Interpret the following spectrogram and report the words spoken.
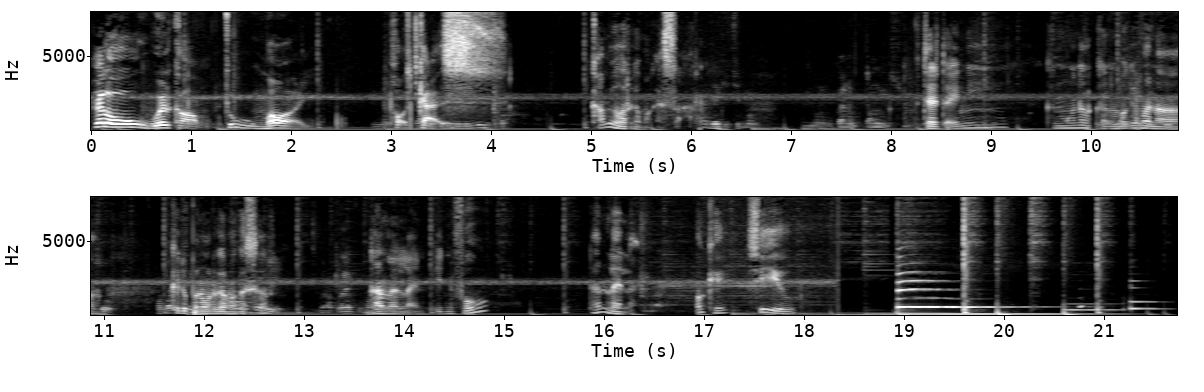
Hello, welcome to my podcast. Kami warga Makassar. Cerita ini akan mengenalkan bagaimana kehidupan warga Makassar dan lain-lain, info dan lain-lain. Oke, see you.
